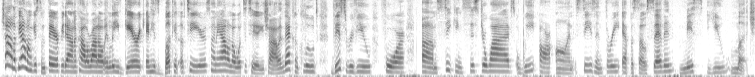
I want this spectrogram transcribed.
Child, if y'all don't get some therapy down in Colorado and leave Garrick and his bucket of tears, honey, I don't know what to tell you, child. And that concludes this review for um, Seeking Sister Wives. We are on season three, episode seven. Miss you much.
